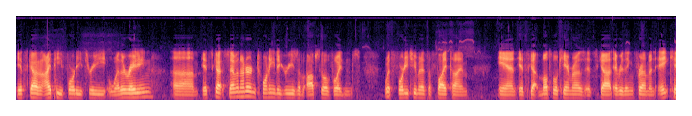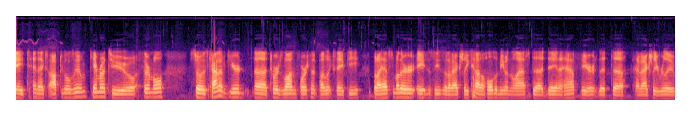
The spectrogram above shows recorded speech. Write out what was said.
It's got an IP43 weather rating, um, it's got 720 degrees of obstacle avoidance with 42 minutes of flight time, and it's got multiple cameras. It's got everything from an 8K 10x optical zoom camera to thermal. So it's kind of geared uh, towards law enforcement, public safety. But I have some other agencies that have actually got a hold of me in the last uh, day and a half here that uh, have actually really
